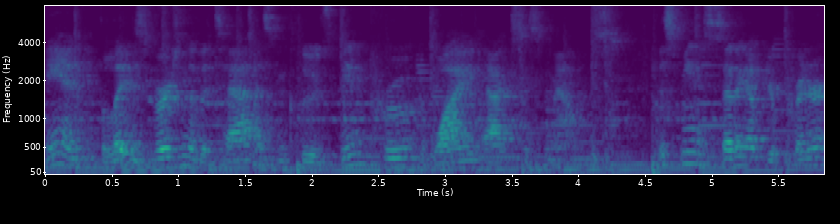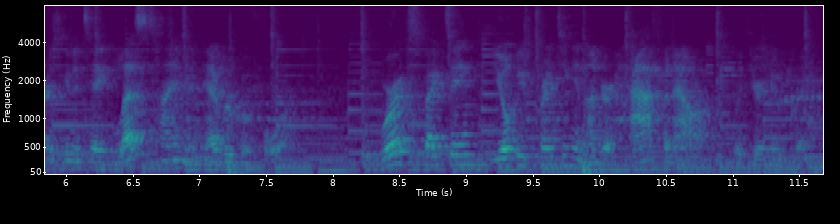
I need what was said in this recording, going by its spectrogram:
and the latest version of the Taz includes improved Y-axis mounts. This means setting up your printer is going to take less time than ever before. We're expecting you'll be printing in under half an hour with your new printer.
